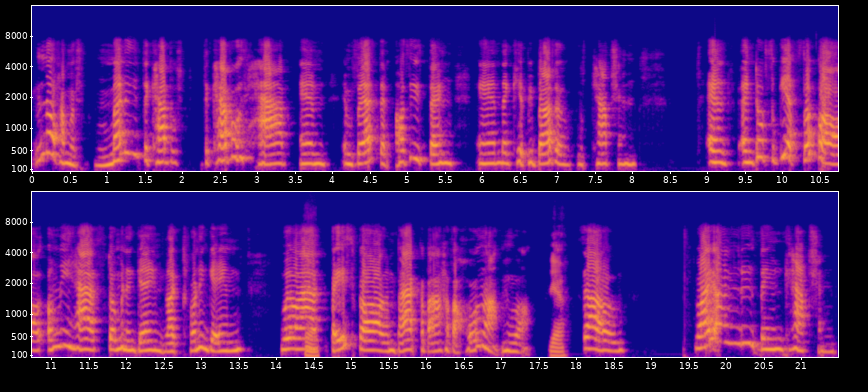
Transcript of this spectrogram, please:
you know how much money the Cowboys the Cowboys have and invest in all these things, and they can't be bothered with captions. And and don't forget, football only has so many games, like 20 games, whereas yeah. baseball and basketball have a whole lot more. Yeah. So why aren't these being captioned?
